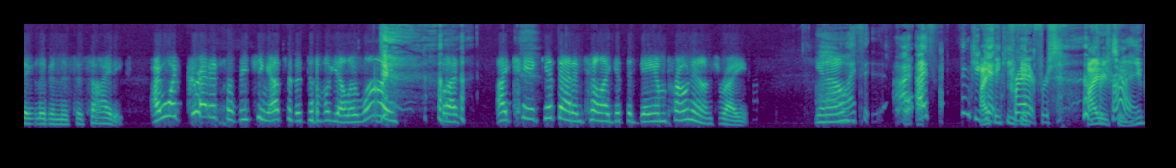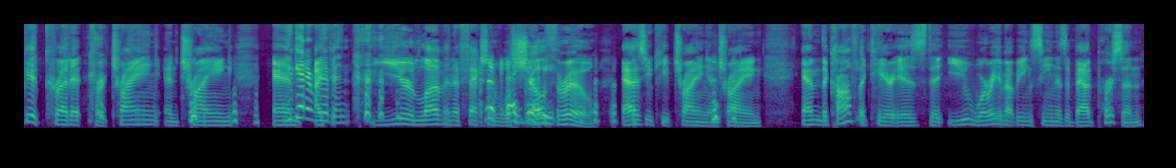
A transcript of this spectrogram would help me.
they live in this society. I want credit for reaching out to the double yellow line, but I can't get that until I get the damn pronouns right. You know? Oh, I, th- I, Well, I think you I get think you credit get- for, s- I for do too. trying. You get credit for trying and trying, and You get a thi- ribbon your love and affection will show great. through as you keep trying and trying. And the conflict here is that you worry about being seen as a bad person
